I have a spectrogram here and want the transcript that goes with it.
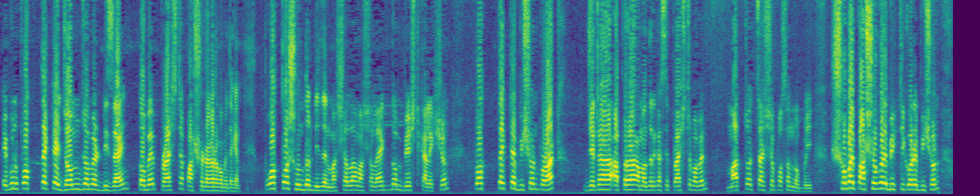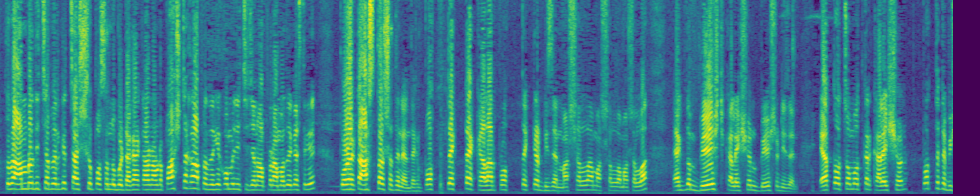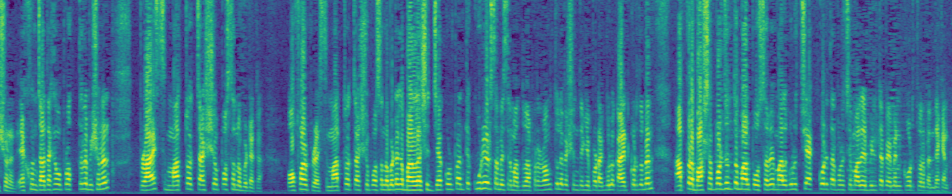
এগুলো প্রত্যেকটাই জমজমের ডিজাইন তবে প্রাইসটা পাঁচশো টাকার কমে। দেখেন, কত সুন্দর ডিজাইন মার্শাল্লাহ মার্শাল্লাহ একদম বেস্ট কালেকশন প্রত্যেকটা ভীষণ প্রোডাক্ট যেটা আপনারা আমাদের কাছে প্রাইসটা পাবেন মাত্র চারশো পঁচানব্বই। সবাই পাঁচশো করে বিক্রি করে ভীষণ। তবে আমরা দিচ্ছি আপনাদেরকে চারশো পঁচানব্বই টাকা, কারণ আমরা পাঁচ টাকা আপনাদেরকে কমে দিচ্ছি যেন আপনারা আমাদের কাছ থেকে প্রোডাক্টটা আস্থার সাথে নেন। দেখেন, প্রত্যেকটা কালার প্রত্যেকটা ডিজাইন মার্শাল্লাহ মার্শাল্লাহ মার্শাল্লাহ একদম বেস্ট কালেকশন বেস্ট ডিজাইন এত চমৎকার কালেকশন প্রত্যেকটা ভীষণের। এখন যা দেখাবো প্রত্যেকটা ভীষণের প্রাইস মাত্র চারশো পঁচানব্বই টাকা। অফার প্রাইস মাত্র চারশো পঁচানব্বই টাকা। বাংলাদেশের যে কোনো প্রান্তে কুরিয়ার সার্ভিসের মাধ্যমে আপনারা রং তুলে বেশন থেকে প্রোডাক্টগুলো কালেক্ট করতে পারবেন। আপনার বাসা পর্যন্ত মাল পৌঁছাবে। মালগুলো চেক করে তারপর হচ্ছে মালের বিলটা পেমেন্ট করতে পারবেন। দেখেন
